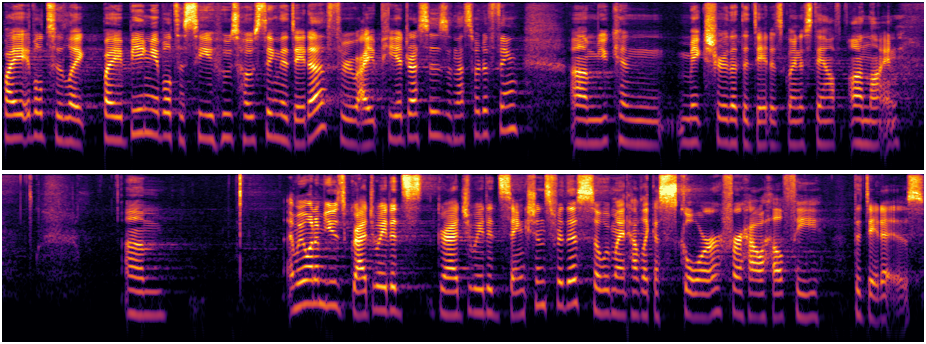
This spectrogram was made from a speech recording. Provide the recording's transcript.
by, able to, like, by being able to see who's hosting the data through IP addresses and that sort of thing, um, you can make sure that the data is going to stay online. Um, and we want to use graduated, graduated sanctions for this, so we might have like a score for how healthy the data is.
